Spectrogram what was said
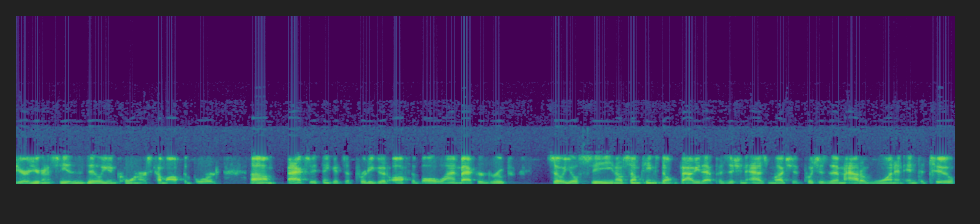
year. You're going to see a zillion corners come off the board. Um, I actually think it's a pretty good off the ball linebacker group. So you'll see, you know, some teams don't value that position as much. It pushes them out of one and into two.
